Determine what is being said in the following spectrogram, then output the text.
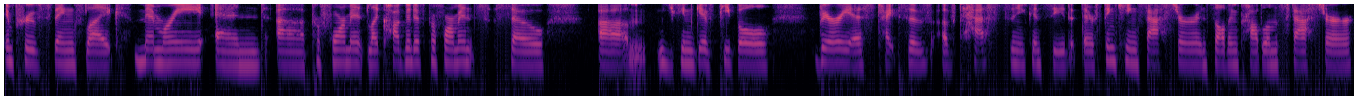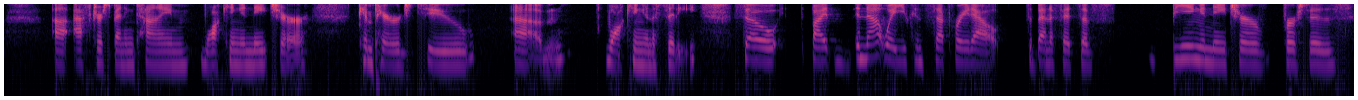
improves things like memory and uh, performance, like cognitive performance. So um, you can give people various types of, of tests and you can see that they're thinking faster and solving problems faster uh, after spending time walking in nature compared to um, walking in a city. So by in that way you can separate out the benefits of being in nature versus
